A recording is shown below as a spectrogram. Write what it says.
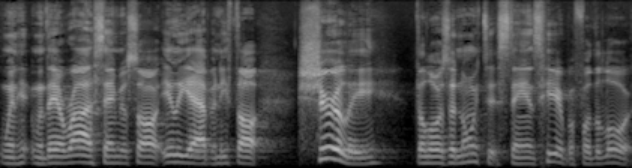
when, when they arrived, Samuel saw Eliab and he thought, Surely the Lord's anointed stands here before the Lord.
